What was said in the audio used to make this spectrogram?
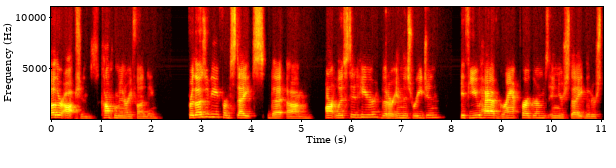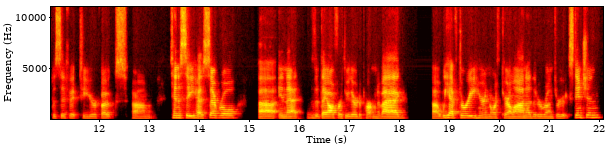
other options, complementary funding. For those of you from states that um, aren't listed here that are in this region, if you have grant programs in your state that are specific to your folks, um, Tennessee has several uh, in that that they offer through their Department of Ag. Uh, we have three here in North Carolina that are run through extension,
